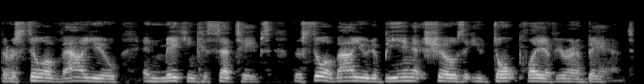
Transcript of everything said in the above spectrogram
There is still a value in making cassette tapes. There's still a value to being at shows that you don't play if you're in a band.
